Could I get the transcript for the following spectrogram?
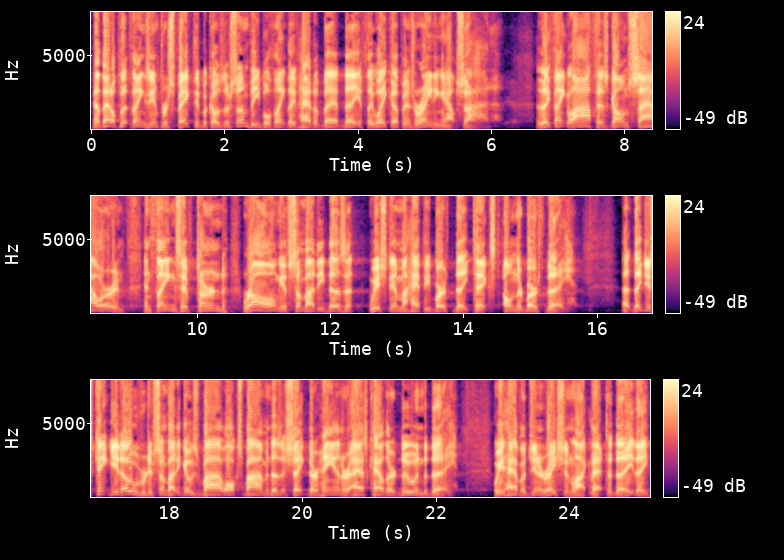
Now that'll put things in perspective because there's some people think they've had a bad day if they wake up and it's raining outside. They think life has gone sour and, and things have turned wrong if somebody doesn't wish them a happy birthday text on their birthday. Uh, they just can't get over it if somebody goes by, walks by them and doesn't shake their hand or ask how they're doing today. We have a generation like that today. They,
